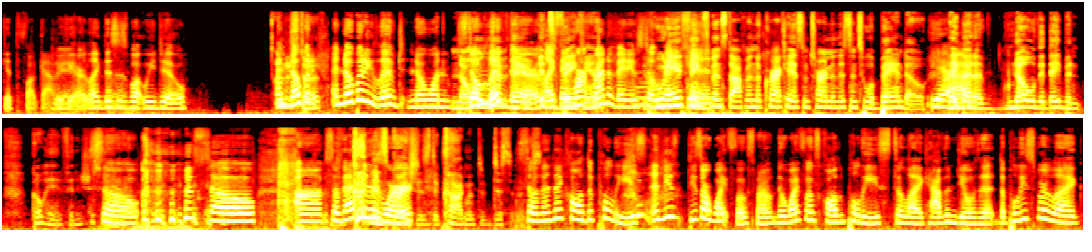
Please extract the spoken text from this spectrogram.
"Get the fuck out of Yeah. here! Like this is what we do." And nobody and nobody lived. No one No still one lived lived there. there. Like they weren't renovating. Still Who do you vacant. think's been stopping the crackheads from turning this into a bando? Yeah. They better know that they've been. Go ahead, finish. So, so, um, so that goodness didn't work. gracious, the cognitive dissonance. So then they called the police, and these these are white folks. The white folks called the police to like have them deal with it. The police were like,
